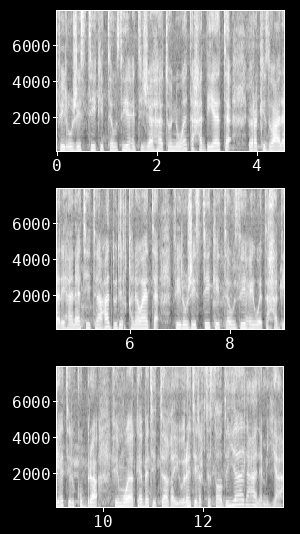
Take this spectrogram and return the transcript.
في لوجستيك التوزيع اتجاهات وتحديات يركز على على رهانات تعدد القنوات في لوجستيك التوزيع والتحديات الكبرى في مواكبة التغيرات الاقتصادية العالمية.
